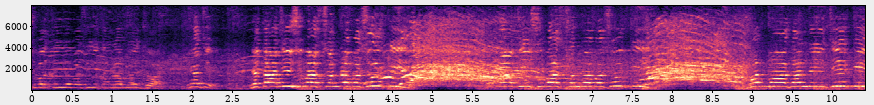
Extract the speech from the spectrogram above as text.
সুভাষচন্দ্র বসু কি তোমরা বলে জয়? ঠিক আছে? নেতাজি সুভাষচন্দ্র বসু কি? নেতাজি সুভাষচন্দ্র বসু কি? মহাত্মা গান্ধীজি কি?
